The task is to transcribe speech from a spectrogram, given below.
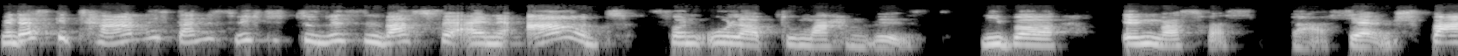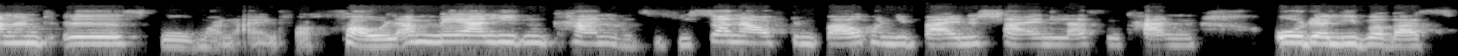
Wenn das getan ist, dann ist wichtig zu wissen, was für eine Art von Urlaub du machen willst. Lieber irgendwas, was ja, sehr entspannend ist, wo man einfach faul am Meer liegen kann und sich die Sonne auf dem Bauch und die Beine scheinen lassen kann. Oder lieber was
